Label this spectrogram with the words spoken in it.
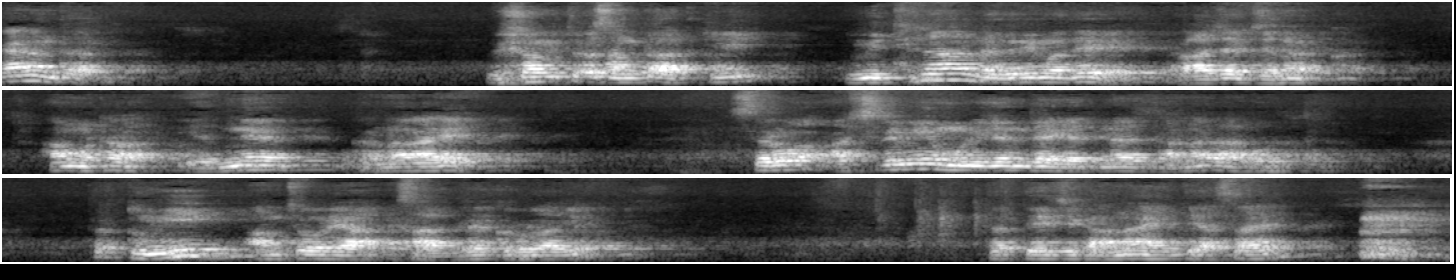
त्यानंतर विश्वामित्र सांगतात की मिथिला नगरीमध्ये राजा जनक हा मोठा यज्ञ करणार आहे. सर्व आश्रमीय मुनिजन त्या यज्ञात जाणार आहोत. तर तुम्ही आमच्यावर या असा आग्रह करू लागले. तर ते जे गाणं आहे ते असं आहे.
